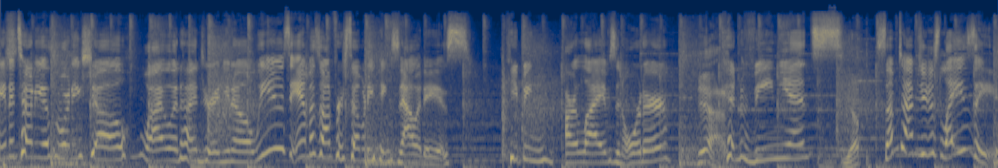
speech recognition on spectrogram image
San Antonio's morning show, Y100. You know, we use Amazon for so many things nowadays. Keeping our lives in order. Yeah. Convenience. Yep. Sometimes you're just lazy.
